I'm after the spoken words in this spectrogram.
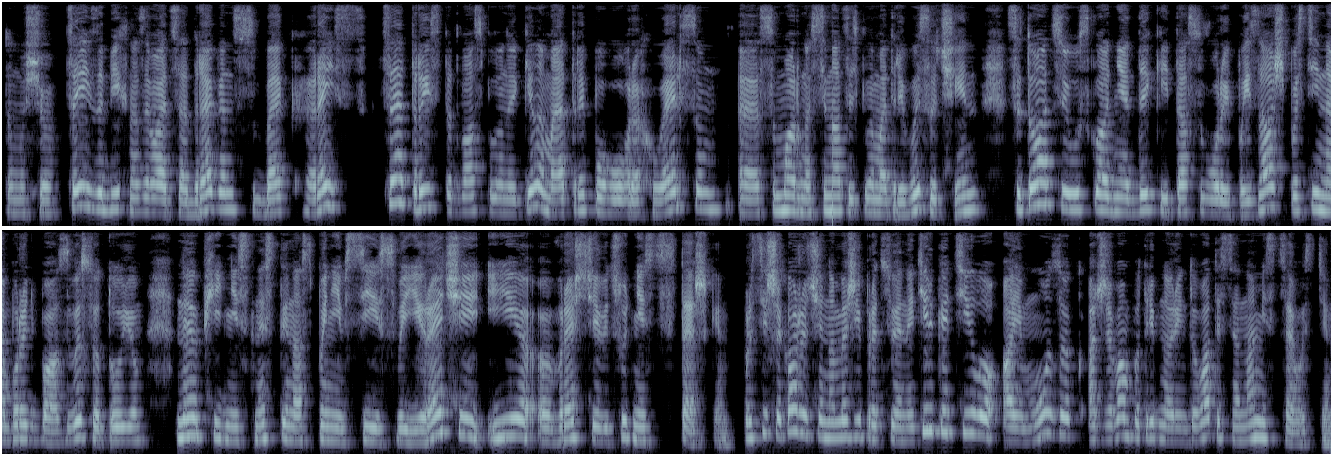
тому що цей забіг називається Dragon's Back Race. Це 302,5 км по горах Уельсу, е, сумарно 17 км височин. Ситуацію ускладнює дикий та суворий пейзаж, постійна боротьба з висотою, необхідність нести на спині всі свої речі і, е, врешті, відсутність стежки. Простіше кажучи, на межі працює не тільки тіло, а й мозок, адже вам потрібно орієнтуватися на місцевості.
